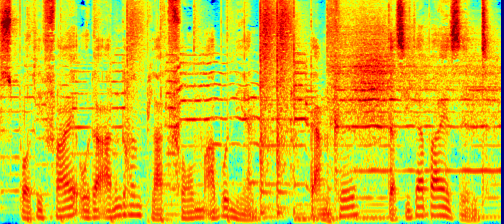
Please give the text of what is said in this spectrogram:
Spotify oder anderen Plattformen abonnieren. Danke, dass Sie dabei sind.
